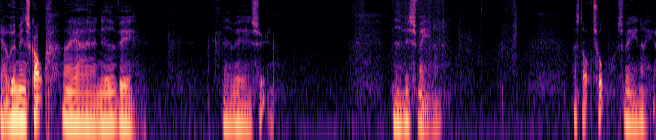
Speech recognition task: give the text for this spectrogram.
Jeg er ude i min skov, og jeg er nede ved, nede ved søen. Nede ved svanerne. Der står to svaner her.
